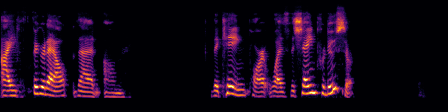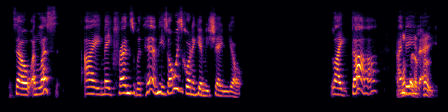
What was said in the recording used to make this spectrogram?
I figured out that um, the king part was the shame producer. So unless I make friends with him, he's always going to give me shame guilt. Like, duh. I, I mean,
